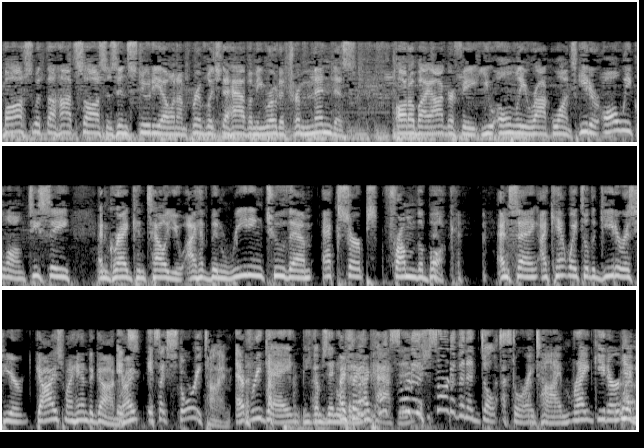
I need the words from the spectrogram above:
boss with the hot sauce, is in studio, and I'm privileged to have him. He wrote a tremendous autobiography, You Only Rock Once. Geator, all week long, TC and Greg can tell you, I have been reading to them excerpts from the book. and saying, I can't wait till the Geator is here. Guys, my hand to God, it's, right? It's like story time. Every day he comes in with I say, a new I- passage. Sort of, sort of an adult story time, right, Geator? yeah, I mean,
